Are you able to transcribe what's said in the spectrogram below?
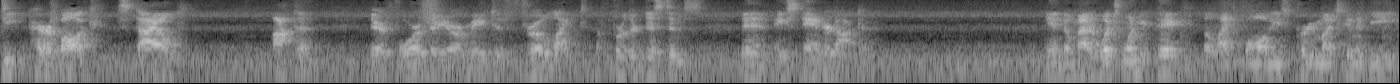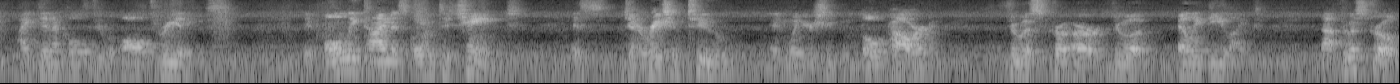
deep parabolic styled octa. Therefore, they are made to throw light a further distance than a standard octa. Again, no matter which one you pick, the light quality is pretty much going to be identical through all three of these. The only time it's going to change is generation two, and when you're shooting low powered through a or through a LED light, not through a strobe,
